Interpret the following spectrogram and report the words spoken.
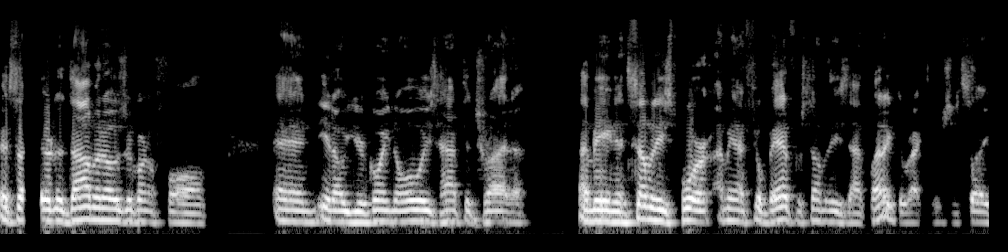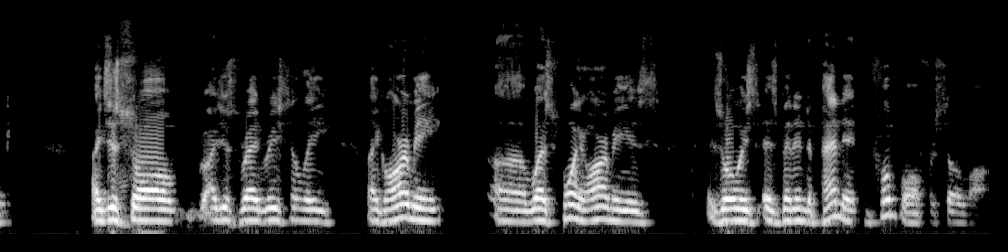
it's like the dominoes are going to fall, and you know, you're going to always have to try to. I mean, in some of these poor, I mean, I feel bad for some of these athletic directors. It's like I just saw, I just read recently, like Army, uh, West Point Army is is always has been independent in football for so long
